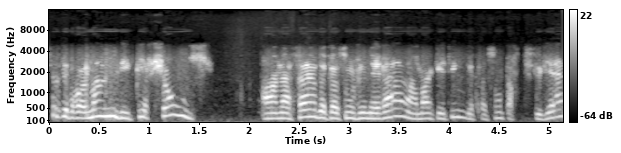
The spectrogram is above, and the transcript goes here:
Ça, c'est probablement une des pires choses en affaires de façon générale, en marketing de façon particulière,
